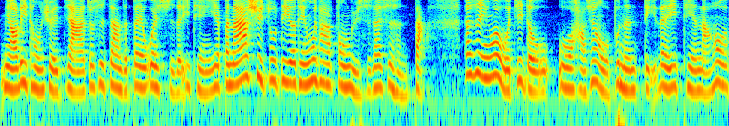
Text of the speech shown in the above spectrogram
苗栗同学家，就是这样子被喂食的一天一夜。本来要续住第二天，因为他风雨实在是很大。但是因为我记得我好像我不能抵那一天，然后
